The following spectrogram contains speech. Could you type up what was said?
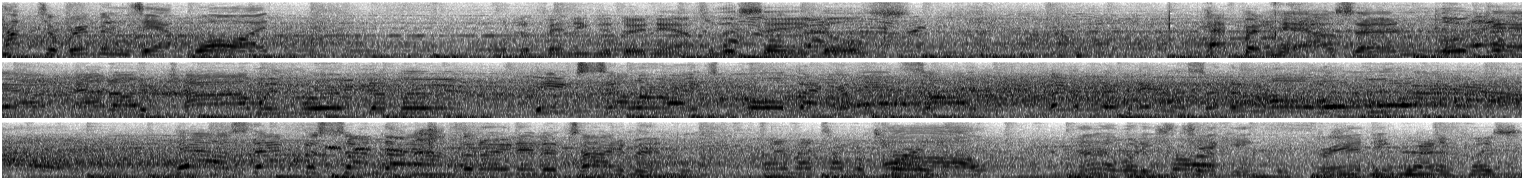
cut to ribbons out wide. More defending to do now for the Seagulls. Papenhuyzen, look out. Addo-Carr with room to move. He accelerates. Ball back on the inside. Papenhuyzen oh, to Olam. Wow! How's that for Sunday afternoon entertainment? Hey, mate, take a three. Oh, I don't know what he's checking. Grounding. Grounded, please.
